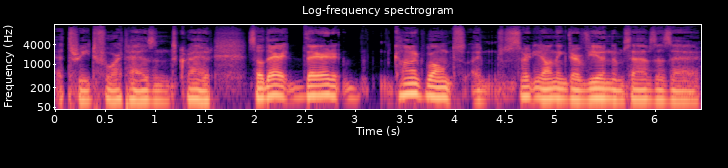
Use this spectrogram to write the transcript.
a three to four thousand crowd. So they're they're Connacht won't. I certainly don't think they're viewing themselves as a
